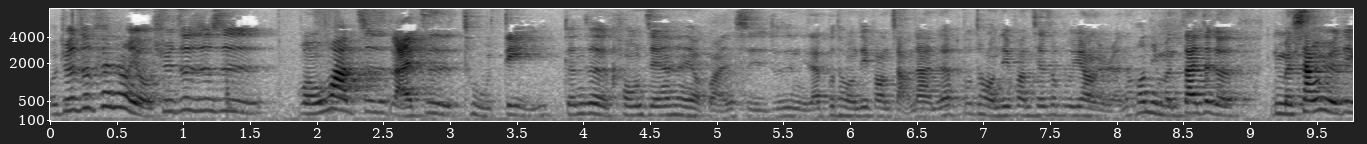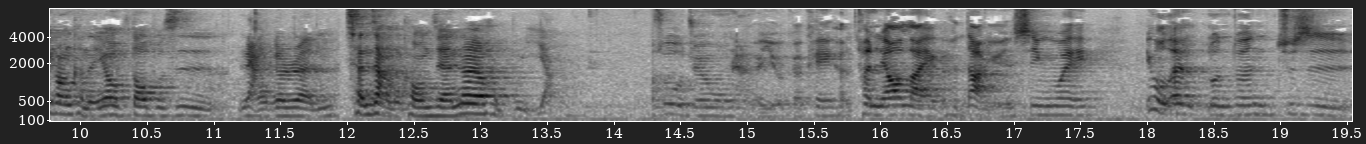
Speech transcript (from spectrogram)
我觉得这非常有趣，这就是文化，就是来自土地，跟这个空间很有关系。就是你在不同的地方长大，你在不同的地方接受不一样的人，然后你们在这个你们相遇的地方，可能又都不是两个人成长的空间，那又很不一样。所以我觉得我们两个有一个可以很很聊来一个很大的原因，是因为因为我在伦敦，就是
